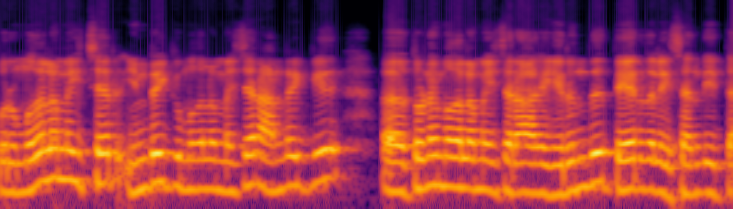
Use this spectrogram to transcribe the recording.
ஒரு முதலமைச்சர் இன்றைக்கு முதலமைச்சர் அன்றைக்கு துணை முதலமைச்சராக இருந்து தேர்தலை சந்தித்த.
